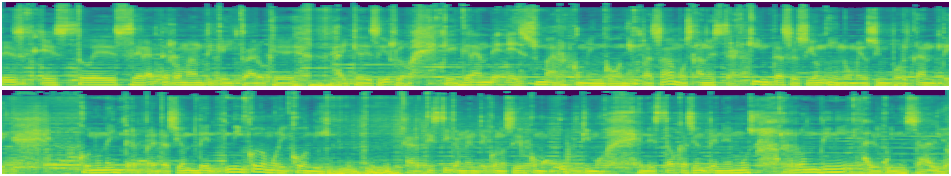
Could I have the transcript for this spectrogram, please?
oyentes, esto es Cerate Romántica y claro que hay que decirlo, que grande es Marco Mengoni. Pasamos a nuestra quinta sesión y no menos importante, con una interpretación de Niccolo Morricone, artísticamente conocido como Último. En esta ocasión tenemos Rondini al Guinzalio.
